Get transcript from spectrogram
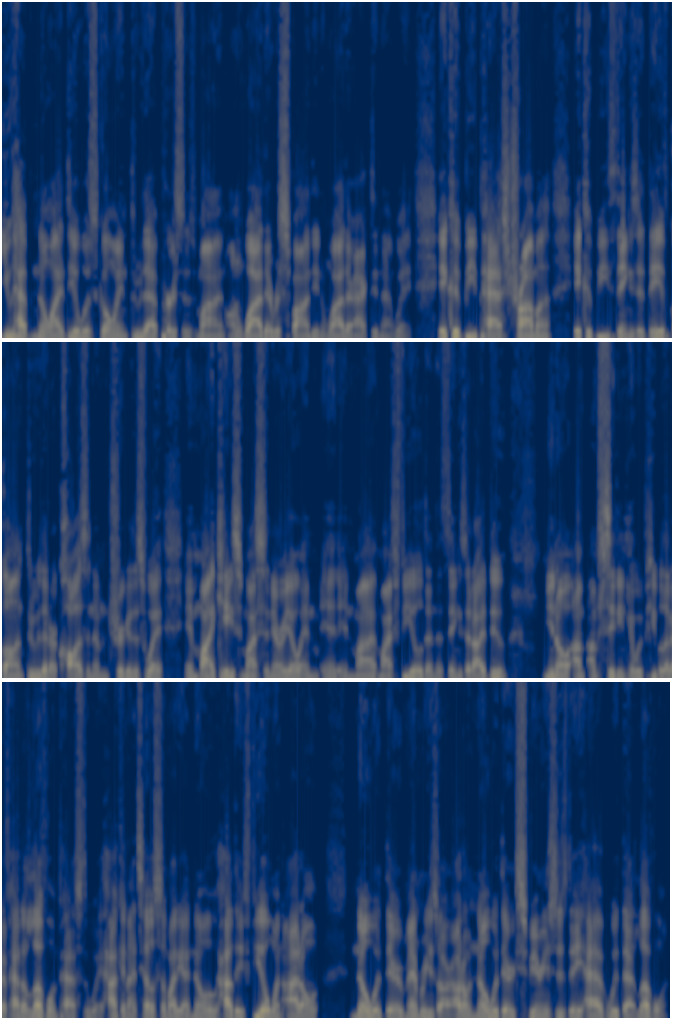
you have no idea what's going through that person's mind on why they're responding and why they're acting that way. It could be past trauma, it could be things that they've gone through that are causing them to trigger this way. In my case, my scenario and in, in my my field and the things that I do, you know I'm, I'm sitting here with people that have had a loved one passed away how can i tell somebody i know how they feel when i don't know what their memories are. I don't know what their experiences they have with that loved one.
